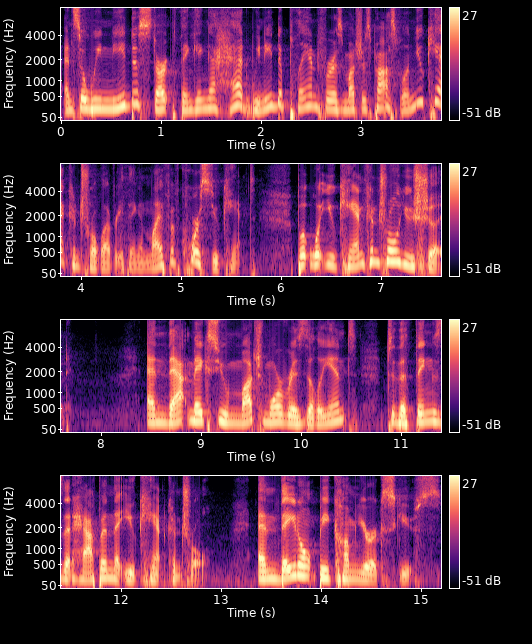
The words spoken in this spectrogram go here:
And so we need to start thinking ahead. We need to plan for as much as possible. And you can't control everything in life. Of course you can't. But what you can control, you should. And that makes you much more resilient to the things that happen that you can't control. And they don't become your excuse.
